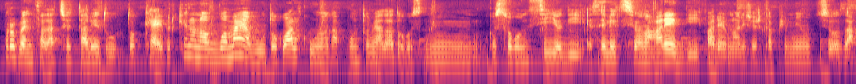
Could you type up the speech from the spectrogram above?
propensa ad accettare tutto, ok? Perché non ho mai avuto qualcuno che appunto mi ha dato mm, questo consiglio di selezionare e di fare una ricerca più minuziosa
